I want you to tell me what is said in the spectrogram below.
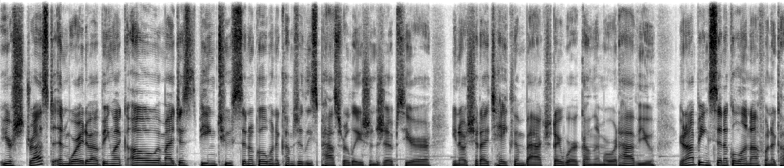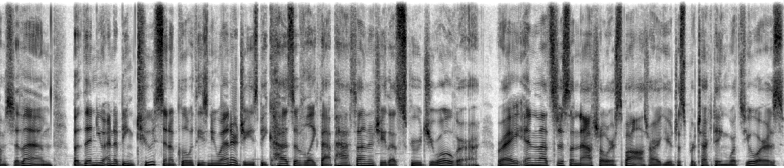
you're stressed and worried about being like, oh, am I just being too cynical when it comes to these past relationships here? You know, should I take them back? Should I work on them or what have you? You're not being cynical enough when it comes to them, but then you end up being too cynical with these new energies because of like that past energy that screwed you over, right? And that's just a natural response, right? You're just protecting what's yours,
